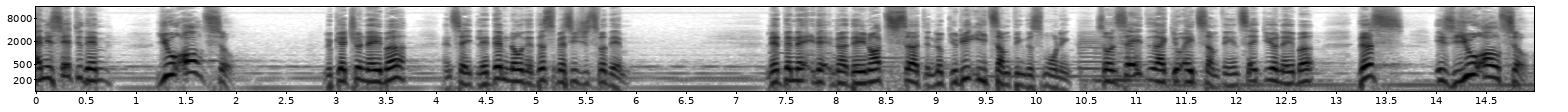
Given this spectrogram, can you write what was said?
And he said to them, You also look at your neighbor and say, Let them know that this message is for them. Let them they're not certain. Look, you did eat something this morning. So say like you ate something and say to your neighbor, this is you also.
